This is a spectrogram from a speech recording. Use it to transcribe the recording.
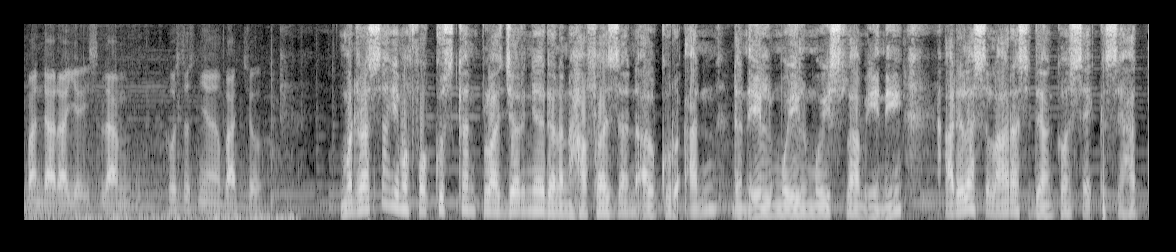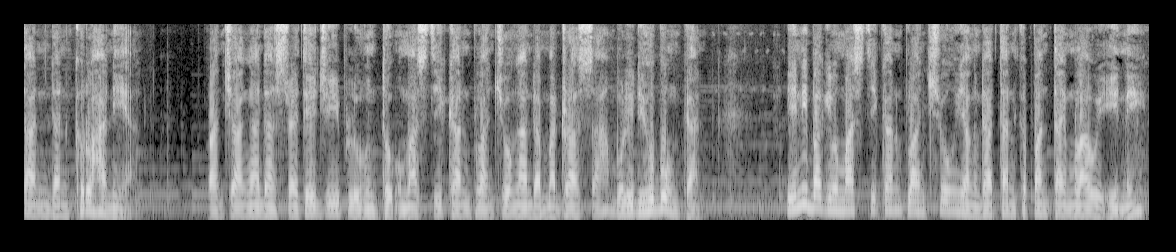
bandaraya Islam khususnya bacok. Madrasah yang memfokuskan pelajarnya dalam hafazan Al-Quran dan ilmu-ilmu Islam ini adalah selaras dengan konsep kesihatan dan kerohanian. Rancangan dan strategi perlu untuk memastikan pelancongan dan madrasah boleh dihubungkan. Ini bagi memastikan pelancong yang datang ke Pantai Melawi ini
